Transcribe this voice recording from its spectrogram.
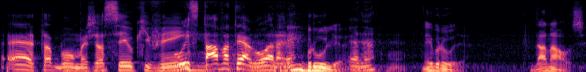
É, tá bom, mas já sei o que vem. Ou estava até agora, né? Embrulha. É, né? Embrulha. Dá náusea.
